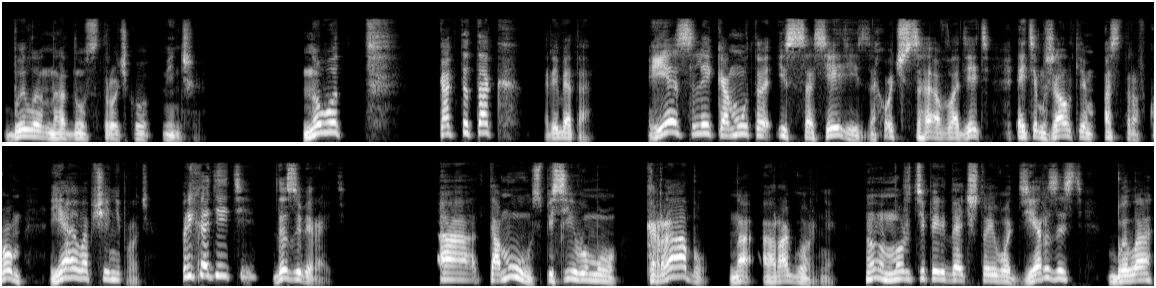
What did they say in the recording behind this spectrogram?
было на одну строчку меньше. Ну вот, как-то так, ребята. Если кому-то из соседей захочется овладеть этим жалким островком, я вообще не против. Приходите, да забирайте. А тому спесивому крабу на Арагорне ну, можете передать, что его дерзость была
